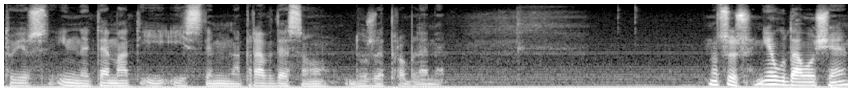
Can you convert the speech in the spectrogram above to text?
tu jest inny temat i, i z tym naprawdę są duże problemy. No cóż, nie udało się.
